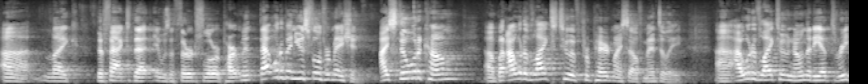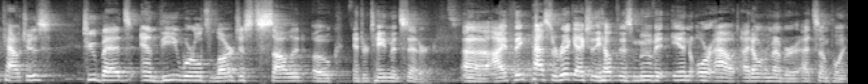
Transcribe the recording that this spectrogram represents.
like the fact that it was a third floor apartment. That would have been useful information. I still would have come, but I would have liked to have prepared myself mentally. Uh, I would have liked to have known that he had three couches, two beds, and the world's largest solid oak entertainment center. Uh, I think Pastor Rick actually helped us move it in or out. I don't remember at some point.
